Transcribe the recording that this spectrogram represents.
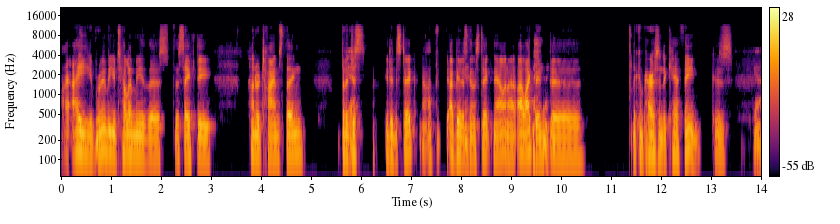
I, I remember you telling me this the safety 100 times thing but it yeah. just it didn't stick I, I bet it's yeah. going to stick now and i, I like the the comparison to caffeine because yeah.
